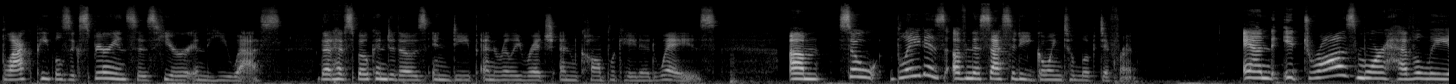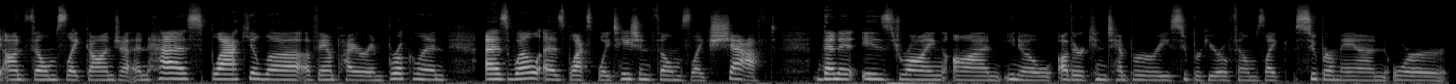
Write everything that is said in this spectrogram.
Black people's experiences here in the US, that have spoken to those in deep and really rich and complicated ways. Um, so Blade is of necessity going to look different. And it draws more heavily on films like Ganja and Hess, Blackula, A Vampire in Brooklyn, as well as blaxploitation films like Shaft, than it is drawing on, you know, other contemporary superhero films like Superman or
